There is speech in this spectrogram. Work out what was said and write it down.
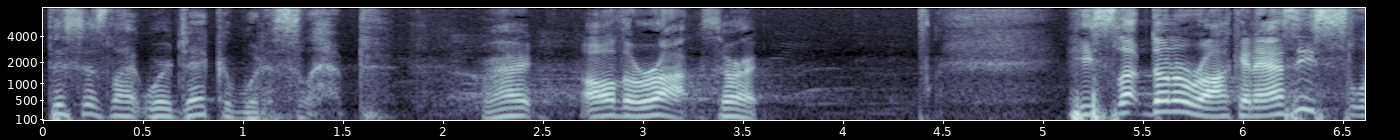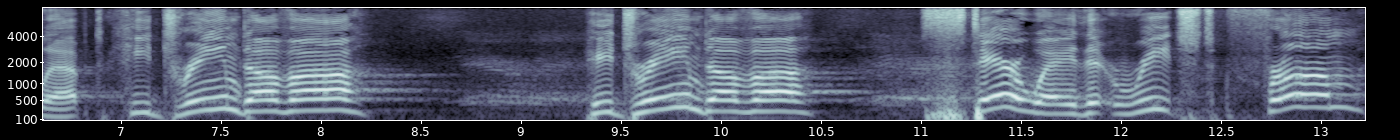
this is like where Jacob would have slept, right? All the rocks. All right. He slept on a rock, and as he slept, he dreamed of a he dreamed of a stairway that reached from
